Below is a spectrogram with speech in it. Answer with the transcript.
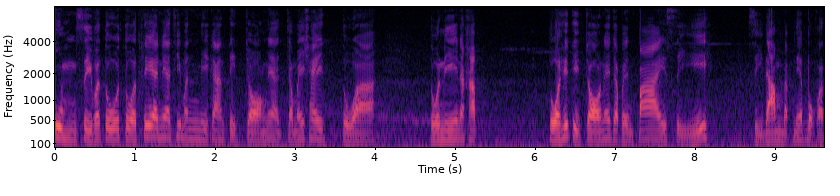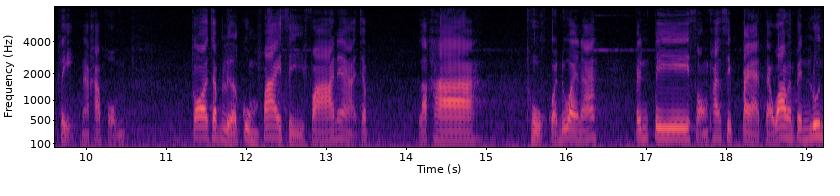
กลุ่ม 4 ประตูตัวเตี้ยเนี่ยที่มันมีการติดจองเนี่ยจะไม่ใช่ตัวตัวนี้นะครับ ตัวที่ติดจองเนี่ยจะเป็นป้ายสีสีดำแบบนี้ปกตินะครับผมก็จะเหลือกลุ่มป้ายสีฟ้าเนี่ยจะราคาถูกกว่าด้วยนะ เป็นปี 2018 แต่ว่ามันเป็นรุ่น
